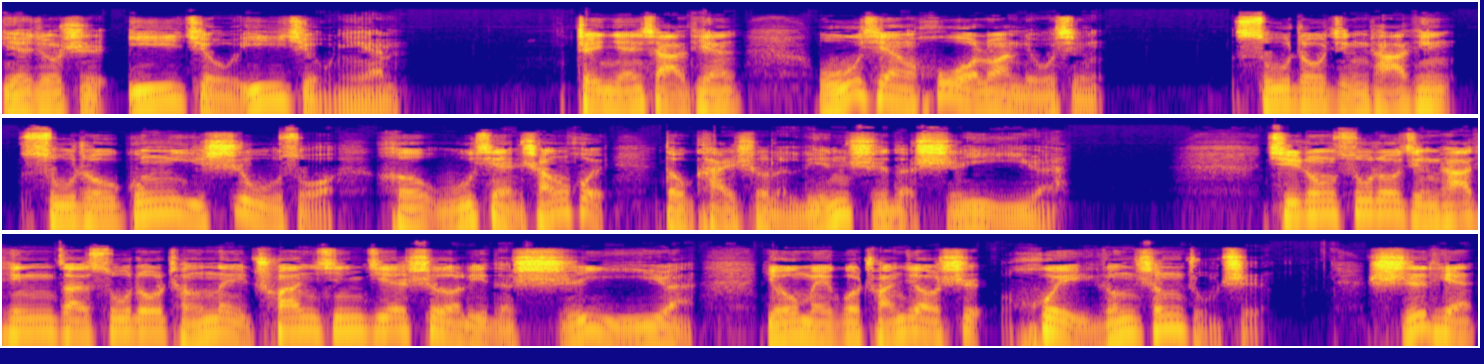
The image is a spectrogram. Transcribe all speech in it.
也就是一九一九年，这年夏天，无限霍乱流行，苏州警察厅、苏州公益事务所和吴县商会都开设了临时的十亿医院。其中，苏州警察厅在苏州城内川新街设立的十亿医院，由美国传教士惠更生主持，十天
